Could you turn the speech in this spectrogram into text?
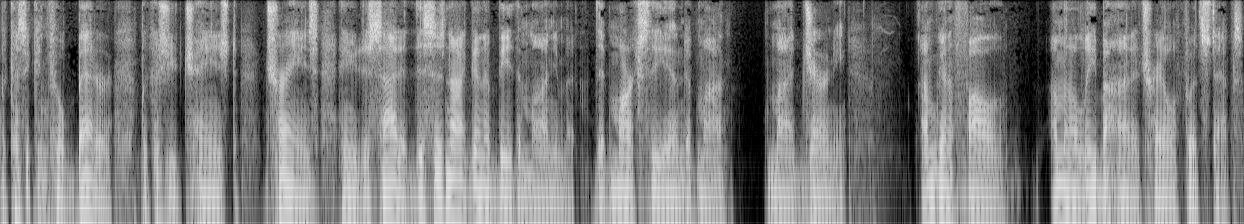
because it can feel better because you changed trains and you decided this is not going to be the monument that marks the end of my my journey. I'm going to follow I'm going to leave behind a trail of footsteps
